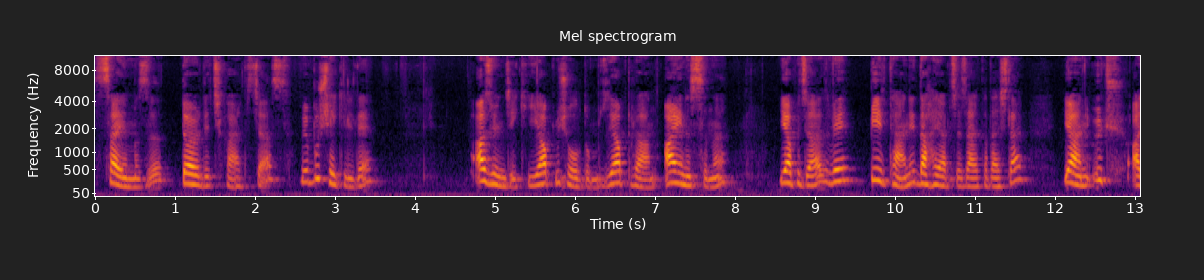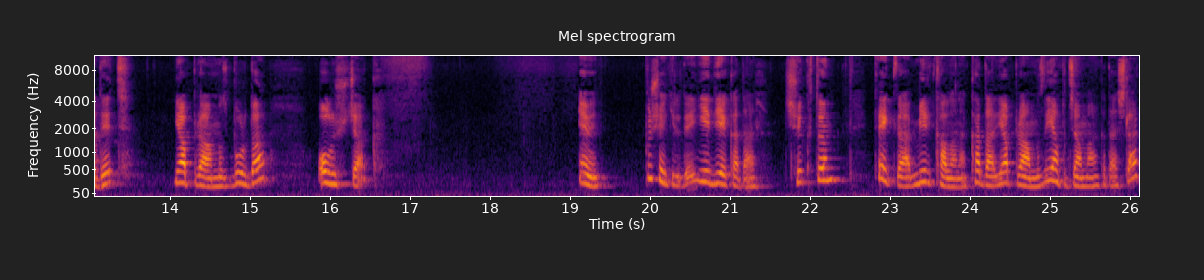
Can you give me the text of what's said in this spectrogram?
sayımızı 4'e çıkartacağız. Ve bu şekilde az önceki yapmış olduğumuz yaprağın aynısını yapacağız ve bir tane daha yapacağız arkadaşlar. Yani 3 adet yaprağımız burada oluşacak. Evet bu şekilde 7'ye kadar çıktım. Tekrar bir kalana kadar yaprağımızı yapacağım arkadaşlar.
